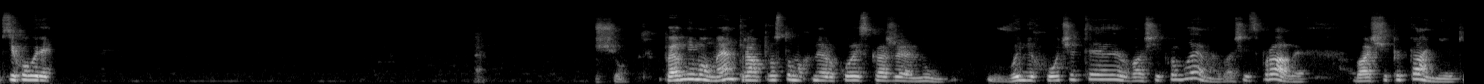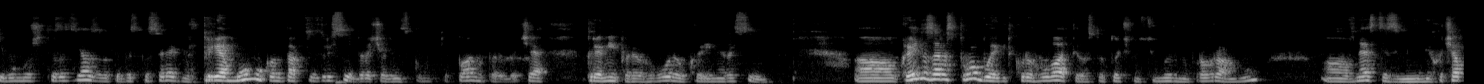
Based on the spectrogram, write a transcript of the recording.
всі говорять. Що певний момент Трамп просто махне рукою і скаже: ну, ви не хочете ваші проблеми, ваші справи, ваші питання, які ви можете розв'язувати безпосередньо в прямому контакті з Росією. До речі, один з пунктів плану передбачає прямі переговори України і Росії. Україна зараз пробує відкоригувати остаточно цю мирну програму, внести зміни, хоча б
